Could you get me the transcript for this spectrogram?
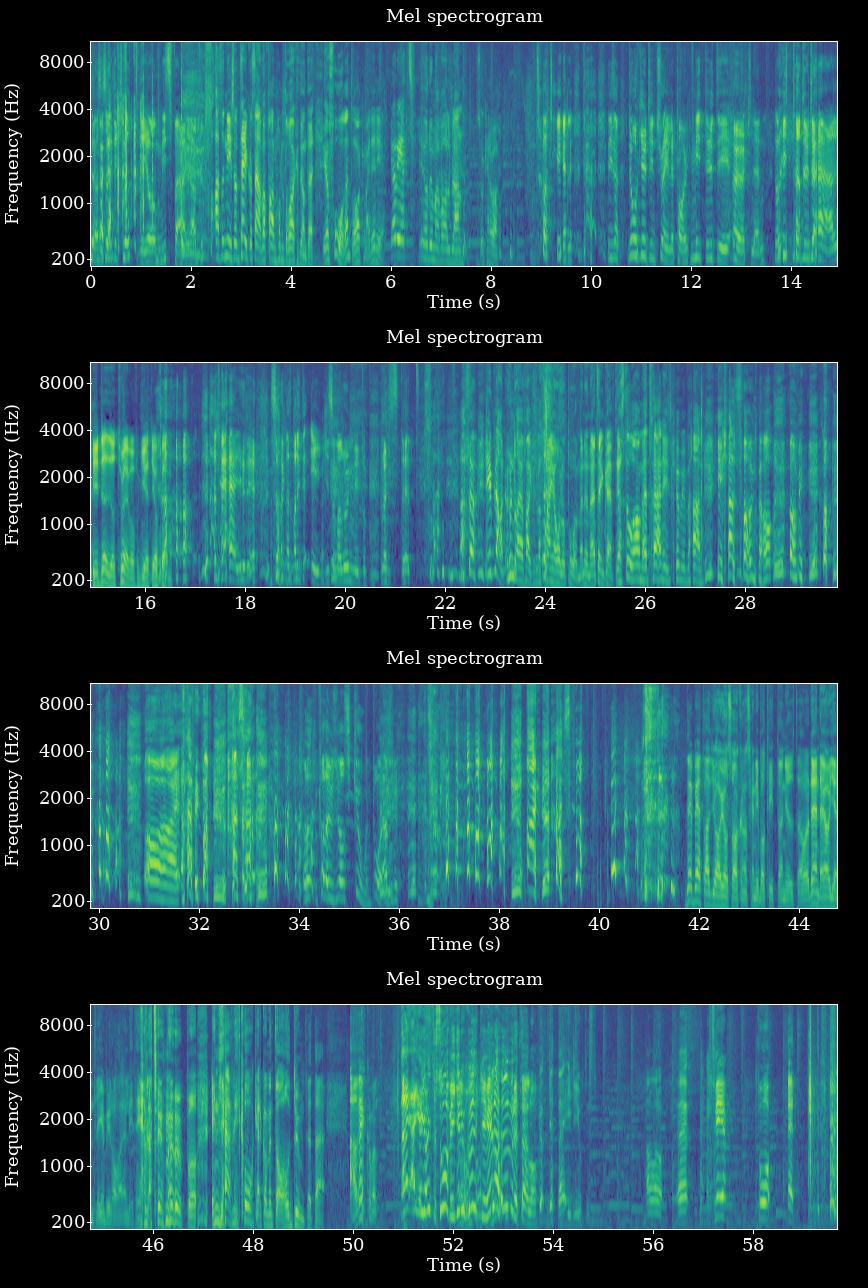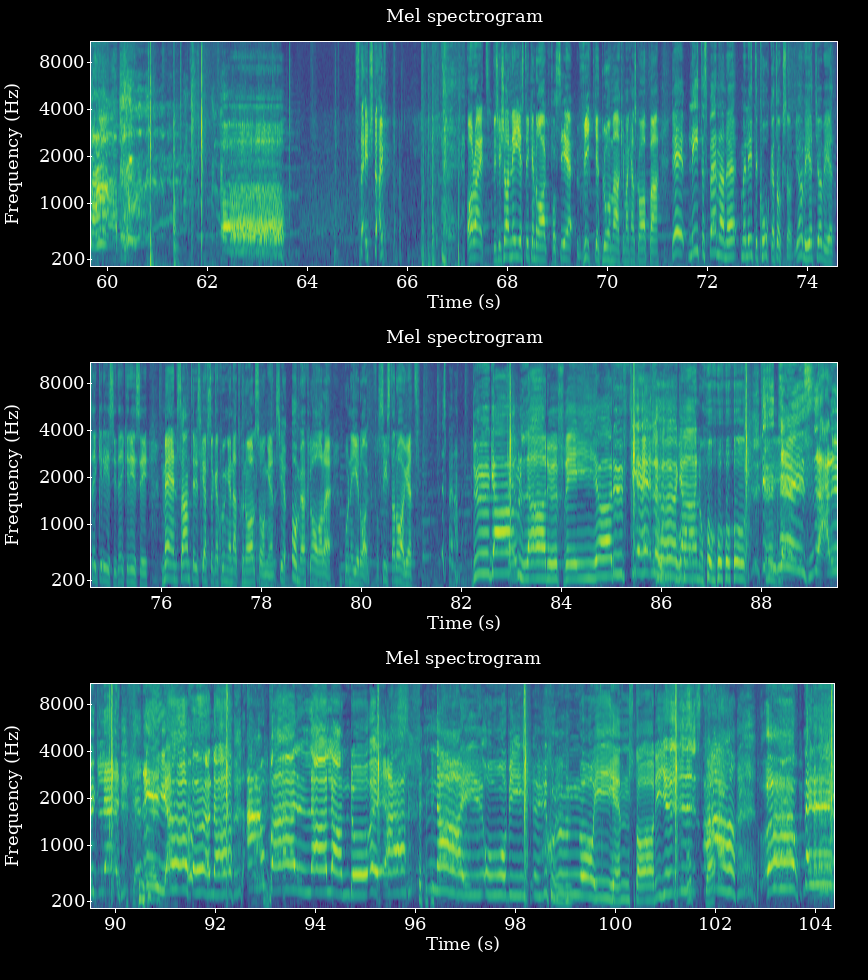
alltså så lite knottrig och missfärgad. Alltså ni som tänker så här, vad fan har du inte rakat dig inte? Jag får inte raka mig, det är det. Jag vet, jag gör dumma val ibland. Så kan det vara. Ta del. Liksom, du åker ut i en trailerpark mitt ute i öknen. Då hittar du det här. Det är du och Trevor för GTA 5. det är ju det. Saknas bara lite ägg som har runnit på bröstet. Alltså, ibland undrar jag faktiskt vad fan jag håller på med nu när jag tänker efter. Jag står här med träningsgummiband i kalsonger och vi... Oj, fy fan. Alltså, Och, kolla hur du har skon på dig. Alltså, du, aj, alltså. Det är bättre att jag gör sakerna så kan ni bara titta och njuta. Och det enda jag egentligen vill ha är en liten jävla tumme upp och en jävligt korkad kommentar hur dumt detta är. ja, räcker väl? Nej, nej, jag är inte så Vigge! Är du sjuk i hela huvudet eller? Ja, detta är idiotiskt. Hallå, hallå. Eh, tre, två, ett. Oh! Stage dive! Alright, vi ska köra nio stycken drag för att se vilket blåmärke man kan skapa. Det är lite spännande, men lite korkat också. Jag vet, jag vet. Take it easy, take it easy. Men samtidigt ska jag försöka sjunga nationalsången, se om jag klarar det på nio drag. För sista draget är spännande. Du gamla, du fria, du fjällhöga norr. Du tysta, du glädjeliga höna. Au, Ballaland och öar. Nej, och vi sjunger i en stad i ljus. Ah, oh, nej, nej, nej,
